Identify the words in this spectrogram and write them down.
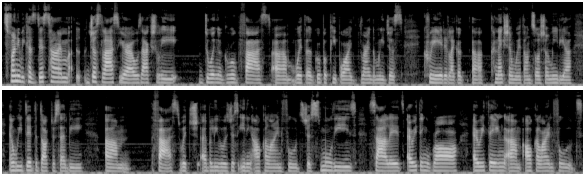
it's funny because this time just last year i was actually doing a group fast um, with a group of people i randomly just created like a, a, connection with on social media. And we did the dr sebi um, fast, which I believe it was just eating alkaline foods, just smoothies, salads, everything raw, everything um, alkaline foods.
